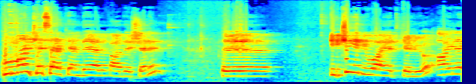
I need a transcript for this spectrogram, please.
Kurban keserken değerli kardeşlerim e, iki rivayet geliyor. Aile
